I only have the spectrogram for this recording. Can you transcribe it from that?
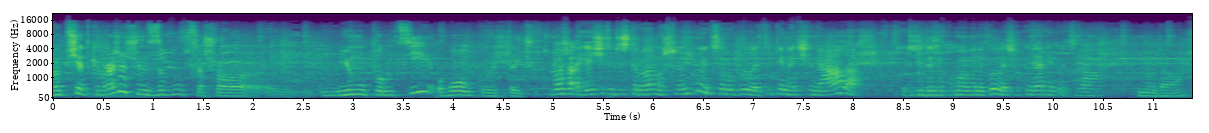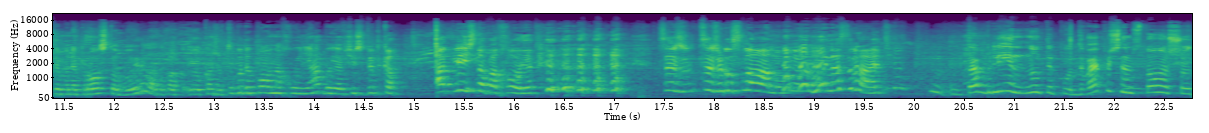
Взагалі таке враження, що він забувся, що е, йому по руці голкою тичуть. Боже, а я ще тоді старою машинкою це робила, тільки починала. Я тоді навіть, по-моєму, не пила, я ще в кав'ярні працювала. Ну так. Да. Ти мене просто вирила, така, я кажу, це буде повна хуйня, бо я вчусь, ти така, отлично підходить. Це ж, це ж Руслану, мені насрать. Та блін, ну типу, давай почнемо з того, що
